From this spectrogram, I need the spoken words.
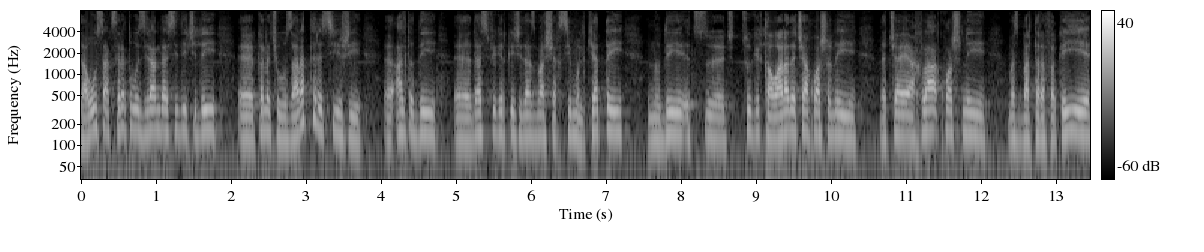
دا اوس اکثریت وزیران داسې دي چې دوی کله چې وزارت ته رسیږي هلته دوی داسې فکر کوي چې دا زما شخصي ملکیت دی نو دوی څوک قواره د چا خوښه نه وي د چا اخلاق خوښ نه وي بس برطرفه کوي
